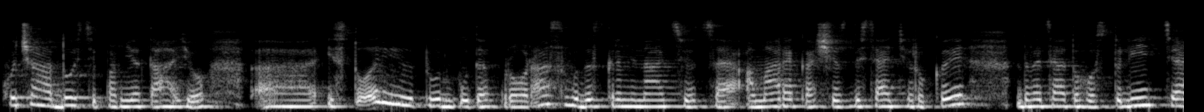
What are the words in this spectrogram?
Хоча досі пам'ятаю е, історію. Тут буде про расову дискримінацію. Це Америка 60-ті роки ХХ століття,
